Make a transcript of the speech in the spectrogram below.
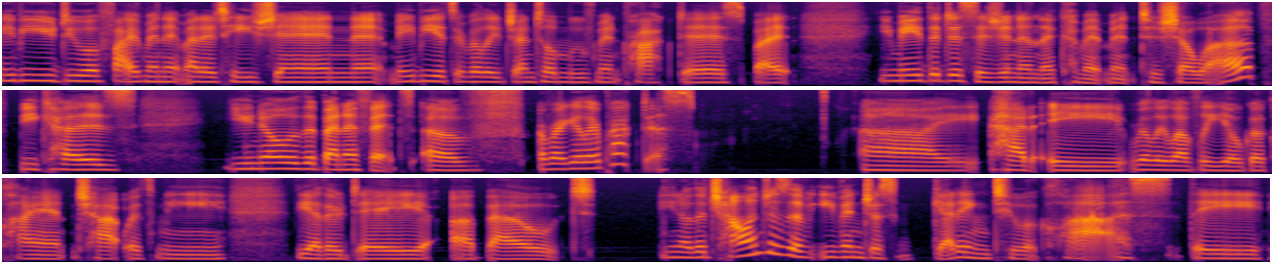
Maybe you do a five minute meditation. Maybe it's a really gentle movement practice, but you made the decision and the commitment to show up because you know the benefits of a regular practice. I had a really lovely yoga client chat with me the other day about you know, the challenges of even just getting to a class. They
